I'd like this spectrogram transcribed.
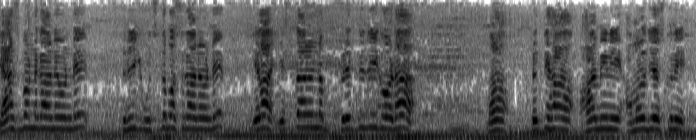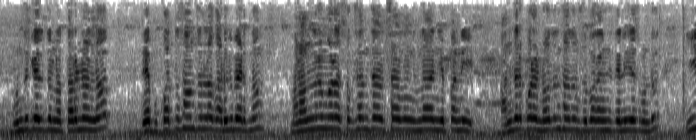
గ్యాస్ బండ్ కానివ్వండి స్త్రీకి ఉచిత బస్సు కానివ్వండి ఇలా ఇస్తానన్న ప్రతిదీ కూడా మన ప్రతి హామీని అమలు చేసుకుని ముందుకెళ్తున్న తరుణంలో రేపు కొత్త సంవత్సరంలోకి అడుగు పెడుతున్నాం. మనందరం కూడా సుఖ సంతోషాలు ఉందామని చెప్పండి అందరూ కూడా నూతన సంవత్సరం శుభాకాంక్షలు తెలియజేసుకుంటూ ఈ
